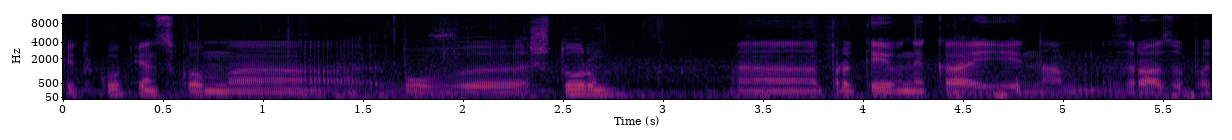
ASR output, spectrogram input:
Під Куп'янськом е, був е, штурм е, противника, і нам зразу по,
